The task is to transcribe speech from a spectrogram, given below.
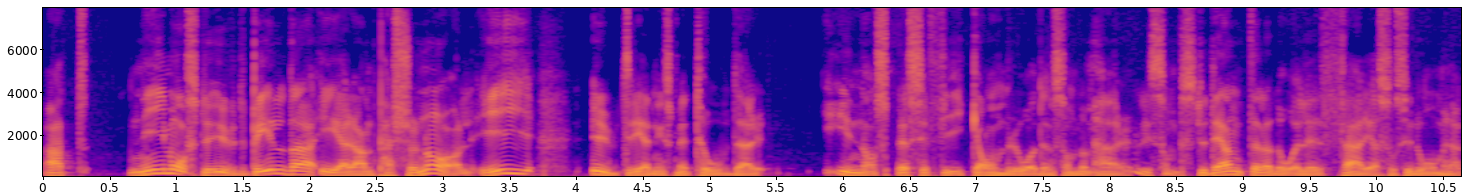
Att ni måste utbilda er personal i utredningsmetoder inom specifika områden som de här liksom studenterna då, eller färdiga socionomerna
